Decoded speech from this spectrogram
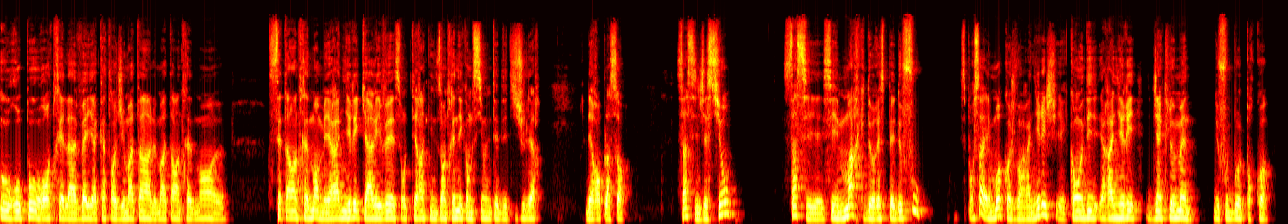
au repos, on rentrait la veille à 4 heures du matin, le matin entraînement, euh, 7 à l'entraînement, mais Ranieri qui arrivait sur le terrain, qui nous entraînait comme si on était des titulaires, les remplaçants. Ça, c'est une gestion. Ça, c'est, c'est une marque de respect de fou. C'est pour ça. Et moi, quand je vois Ranieri, quand on dit Ranieri, gentleman du football, pourquoi?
